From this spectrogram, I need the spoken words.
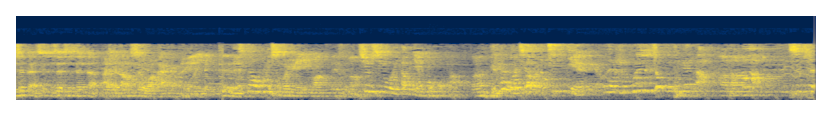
是真的，是这是真的，而且当时我还很便宜。你知道为什么原因吗？为什么？就是因为当年不红嘛。开玩笑，今年我是威中天呐，啊，是不是？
